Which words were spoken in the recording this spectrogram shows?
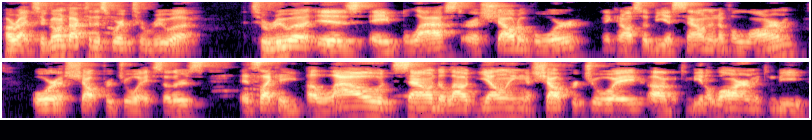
All right, so going back to this word terua terua is a blast or a shout of war. It can also be a sound and of alarm or a shout for joy. So there's it's like a, a loud sound, a loud yelling, a shout for joy. Um, it can be an alarm. It can be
